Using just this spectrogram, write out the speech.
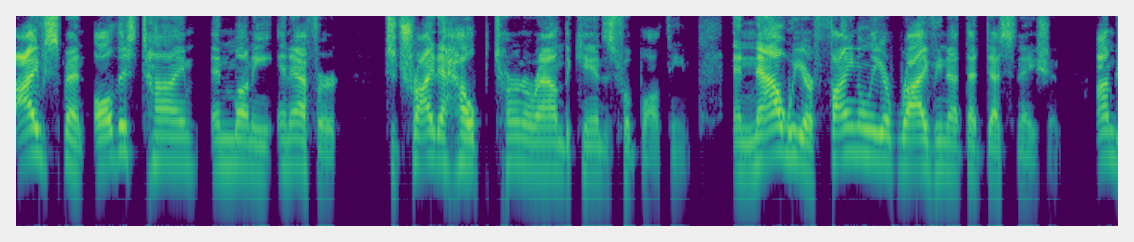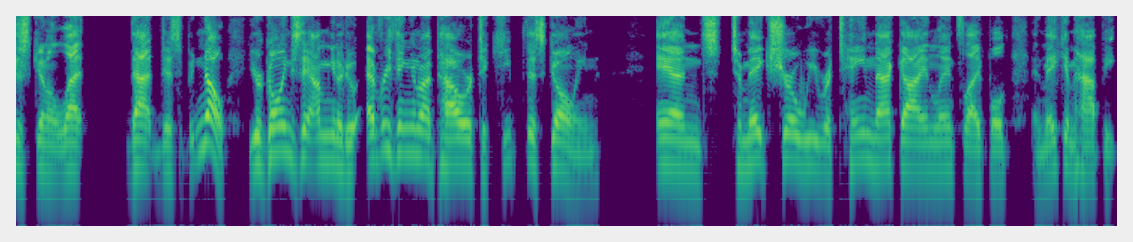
I've spent all this time and money and effort to try to help turn around the Kansas football team. And now we are finally arriving at that destination. I'm just going to let that dissipate. No, you're going to say, I'm going to do everything in my power to keep this going and to make sure we retain that guy in Lance Leipold and make him happy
